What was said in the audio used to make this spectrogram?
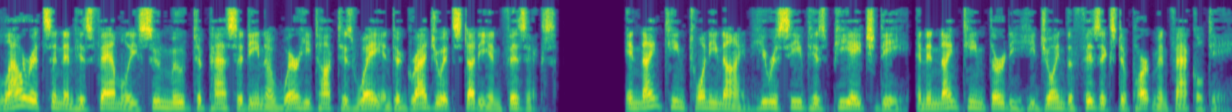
Lauritsen and his family soon moved to Pasadena where he talked his way into graduate study in physics. In 1929 he received his Ph.D., and in 1930 he joined the physics department faculty.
